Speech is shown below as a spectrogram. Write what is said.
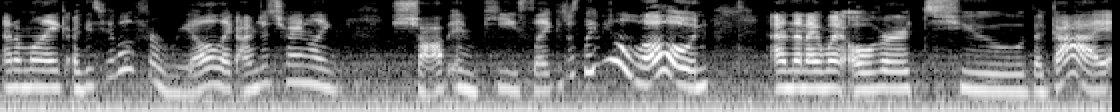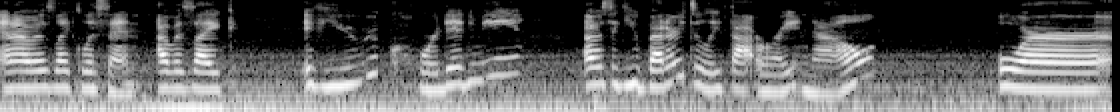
And I'm like, are these people for real? Like, I'm just trying to, like, shop in peace. Like, just leave me alone. And then I went over to the guy and I was like, listen, I was like, if you recorded me, I was like, you better delete that right now or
